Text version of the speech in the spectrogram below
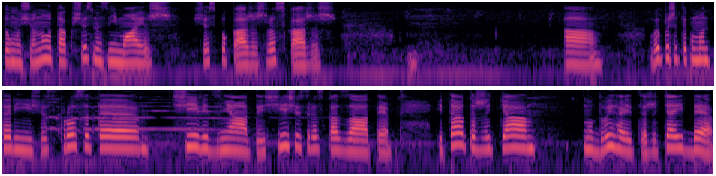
Тому що ну так, щось не знімаєш, щось покажеш, розкажеш. А ви пишете коментарі, щось просите ще відзняти, ще щось розказати. І так життя ну, двигається, життя йде.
